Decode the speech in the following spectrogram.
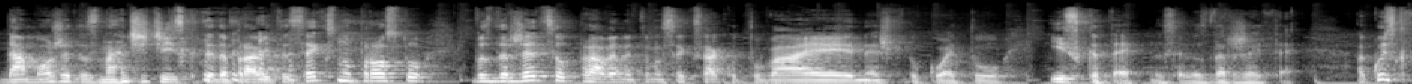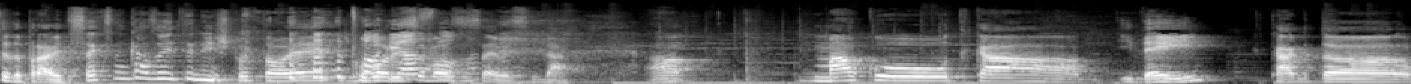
Да, може да значи, че искате да правите секс, но просто въздържете се от правенето на секс, ако това е нещо, което искате да се въздържете. Ако искате да правите секс, не казвайте нищо, то е, говори само за себе си, да. А, малко така идеи, как да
